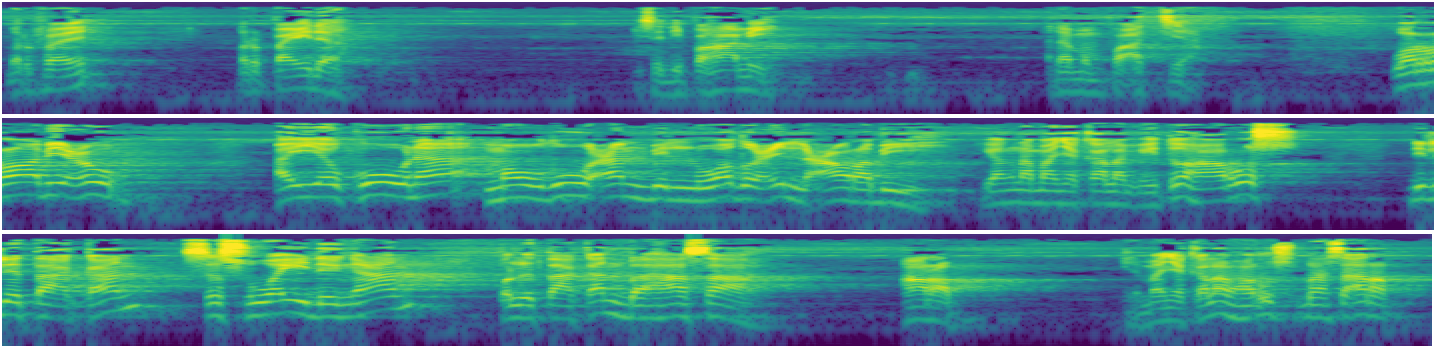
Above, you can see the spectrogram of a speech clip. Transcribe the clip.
Berfaedah. Berfaedah. Bisa dipahami. Ada manfaatnya. Warabi'u ayyakuna mawdu'an bil wad'il arabi. Yang namanya kalam itu harus diletakkan sesuai dengan peletakan bahasa Arab. Yang namanya kalam harus bahasa Arab.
